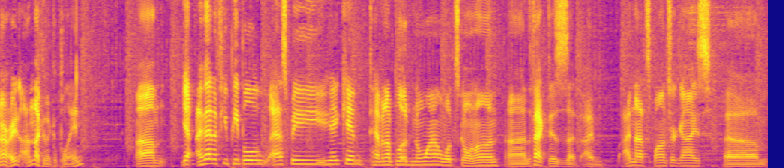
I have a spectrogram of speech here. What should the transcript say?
All right, I'm not going to complain. Um, yeah, I've had a few people ask me, "Hey, Ken, haven't uploaded in a while. What's going on?" Uh, the fact is, is that I'm I'm not sponsored, guys. Um,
